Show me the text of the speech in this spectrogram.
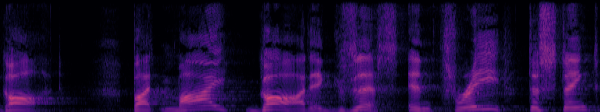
God. But my God exists in three distinct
